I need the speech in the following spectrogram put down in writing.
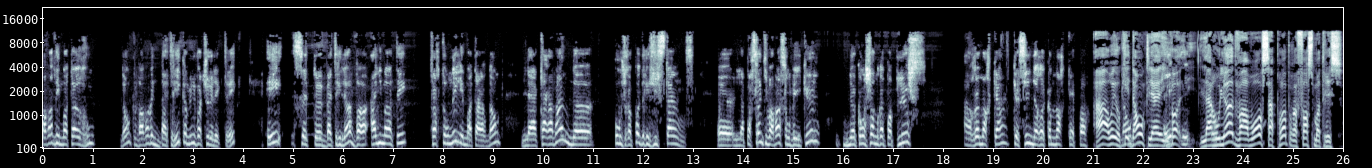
avoir des moteurs roues. Donc, va avoir une batterie comme une voiture électrique. Et cette batterie-là va alimenter, faire tourner les moteurs. Donc, la caravane ne posera pas de résistance. Euh, la personne qui va avoir son véhicule ne consommera pas plus en remorquant que s'il ne remorquait pas. Ah oui, OK. Donc, Donc, la, il et- va- et- la roulotte va avoir sa propre force motrice.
